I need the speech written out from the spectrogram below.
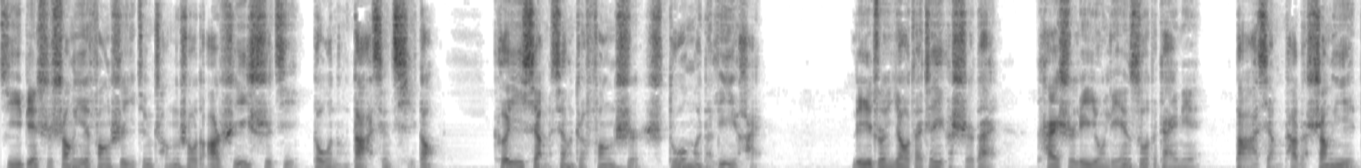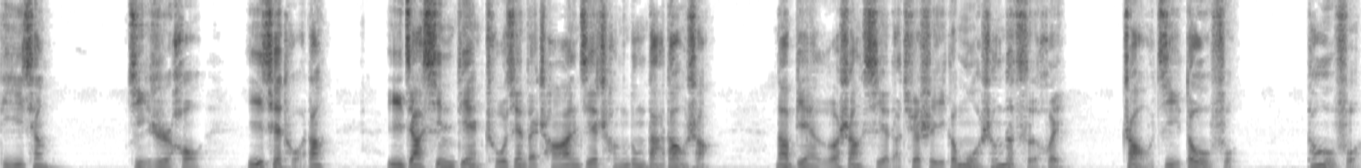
即便是商业方式已经成熟的二十一世纪，都能大行其道，可以想象这方式是多么的厉害。李准要在这个时代开始利用连锁的概念，打响他的商业第一枪。几日后，一切妥当，一家新店出现在长安街城东大道上，那匾额上写的却是一个陌生的词汇：“赵记豆腐。”豆腐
